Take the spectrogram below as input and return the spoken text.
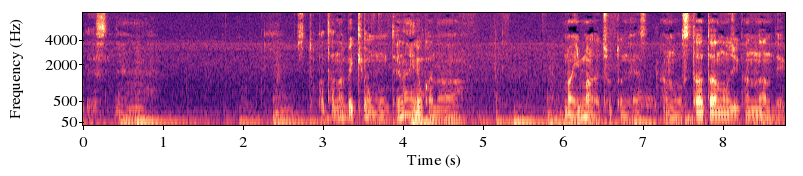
うですね。ちょっと渡辺今日も出ないのかな。まあ今ちょっとねあのスターターの時間なんで。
